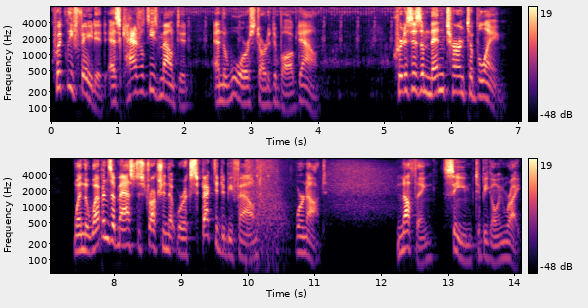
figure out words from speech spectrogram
quickly faded as casualties mounted and the war started to bog down. Criticism then turned to blame when the weapons of mass destruction that were expected to be found were not. Nothing seemed to be going right.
